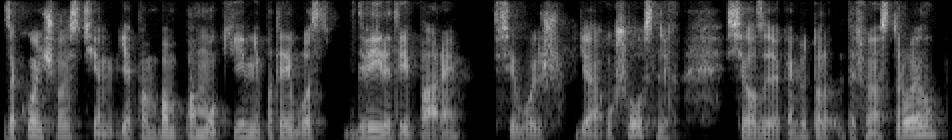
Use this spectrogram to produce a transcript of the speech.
Закончилось тем, я помог ей, мне потребовалось две или три пары, всего лишь я ушел с них, сел за ее компьютер, это все настроил,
